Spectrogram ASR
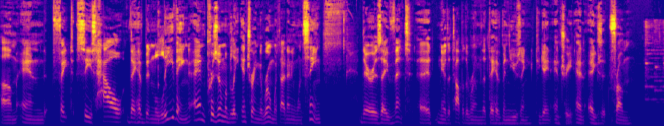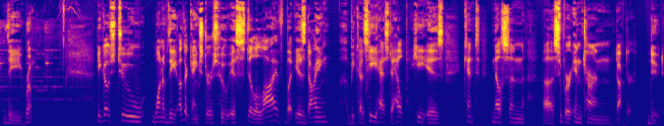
Um, and Fate sees how they have been leaving and presumably entering the room without anyone seeing. There is a vent uh, near the top of the room that they have been using to gain entry and exit from the room. He goes to one of the other gangsters who is still alive but is dying uh, because he has to help. He is Kent Nelson, uh, super intern doctor dude.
